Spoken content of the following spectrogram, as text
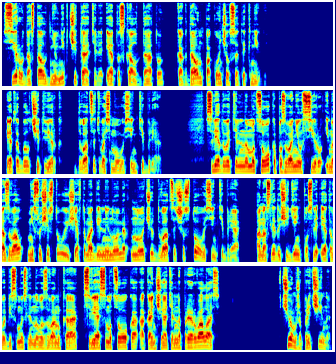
Сиру достал дневник читателя и отыскал дату, когда он покончил с этой книгой. Это был четверг, 28 сентября. Следовательно, Мацуока позвонил Сиру и назвал несуществующий автомобильный номер ночью 26 сентября, а на следующий день после этого бессмысленного звонка связь с Мацуока окончательно прервалась. В чем же причина?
